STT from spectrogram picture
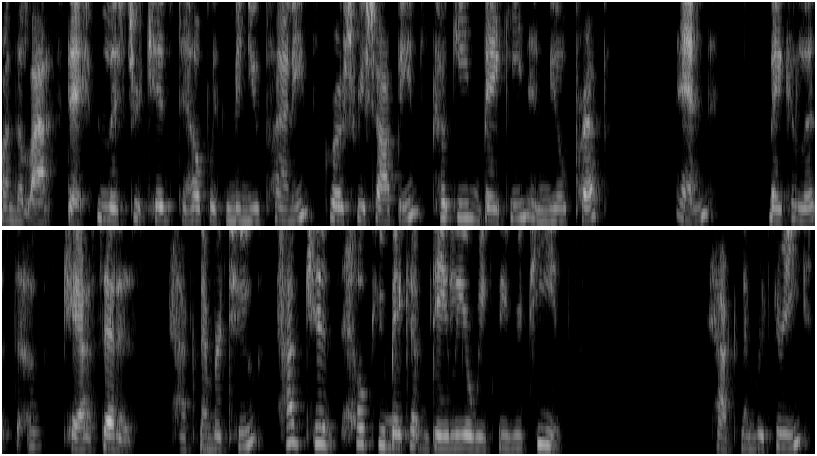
on the last day. Enlist your kids to help with menu planning, grocery shopping, cooking, baking, and meal prep, and make a list of quehaceres Hack number two have kids help you make up daily or weekly routines. Hack number three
